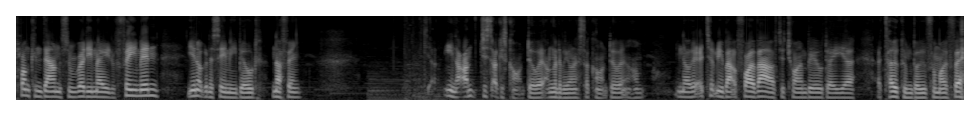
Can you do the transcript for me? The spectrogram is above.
plonking down some ready-made theming. You're not going to see me build nothing you know, I'm just, I just can't do it. I'm going to be honest, I can't do it. I'm, you know, it, it, took me about five hours to try and build a uh, a token booth for my fair.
